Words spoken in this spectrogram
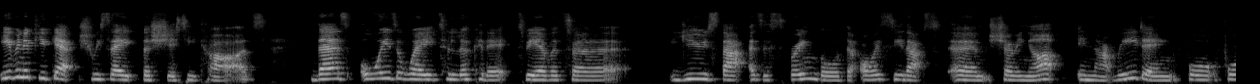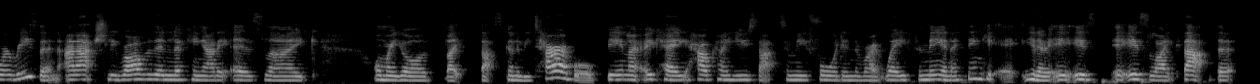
even if you get, should we say, the shitty cards, there's always a way to look at it to be able to use that as a springboard that obviously that's um, showing up in that reading for for a reason. And actually rather than looking at it as like oh my god like that's going to be terrible being like okay how can i use that to move forward in the right way for me and i think it you know it is it is like that that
